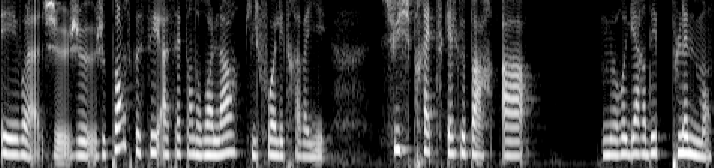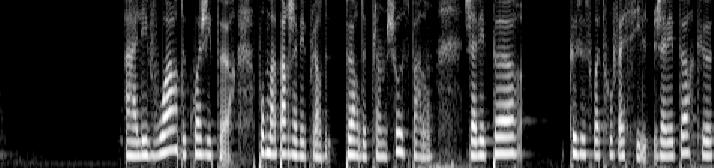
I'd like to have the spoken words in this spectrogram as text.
Et voilà, je, pense que c'est à cet endroit-là qu'il faut aller travailler. Suis-je prête quelque part à me regarder pleinement à aller voir de quoi j'ai peur? Pour ma part, j'avais peur de, plein de choses, pardon. J'avais peur que ce soit trop facile. J'avais peur que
